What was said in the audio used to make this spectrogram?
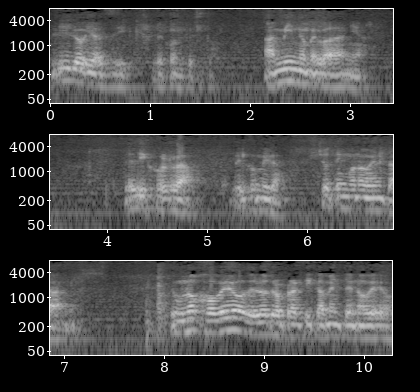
Lilo y Azik, le contestó. A mí no me va a dañar. Le dijo el Rab, le dijo, mira, yo tengo 90 años de un ojo veo, del otro prácticamente no veo.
